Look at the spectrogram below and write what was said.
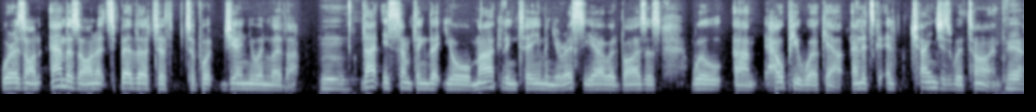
whereas on Amazon, it's better to, to put genuine leather. Mm. That is something that your marketing team and your SEO advisors will um, help you work out, and it changes with time. Yeah.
